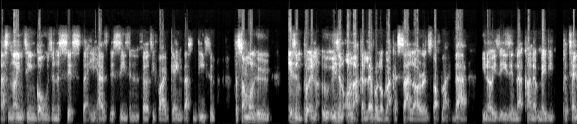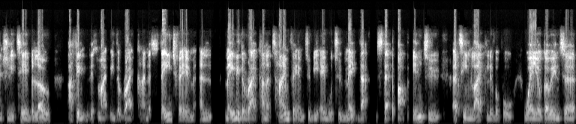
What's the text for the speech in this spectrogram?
That's 19 goals and assists that he has this season in 35 games. That's decent for someone who isn't putting who isn't on like a level of like a Salah and stuff like that. You know, he's he's in that kind of maybe potentially tier below. I think this might be the right kind of stage for him and maybe the right kind of time for him to be able to make that step up into a team like Liverpool, where you're going to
